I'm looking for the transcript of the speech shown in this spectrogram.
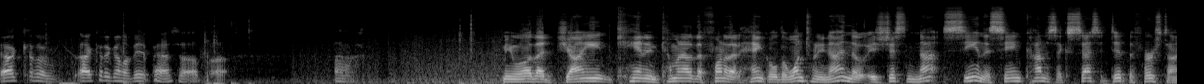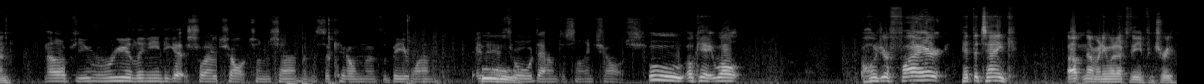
I could have that could have gone a bit better, but ah, Meanwhile, that giant cannon coming out of the front of that Henkel, the 129 though, is just not seeing the same kind of success it did the first time. nope. You really need to get slow shots on Shermans to kill them with the B1. It is Ooh. all down to side shots. Ooh, okay, well, hold your fire, hit the tank. Oh, no, he went after the infantry.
